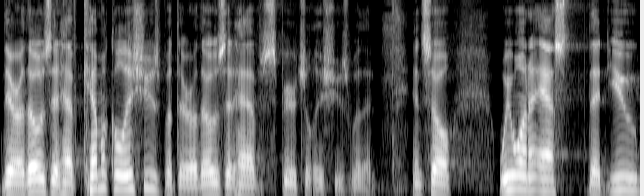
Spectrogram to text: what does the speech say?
there are those that have chemical issues, but there are those that have spiritual issues with it. And so we want to ask that you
